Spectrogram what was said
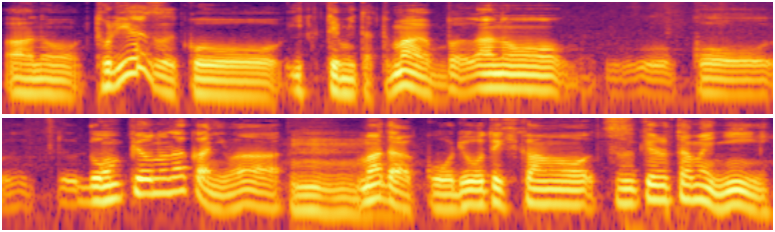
あ、あの、とりあえずこう、行ってみたと。まあ、あの、こう、論評の中には、まだこう、量的緩を続けるために、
